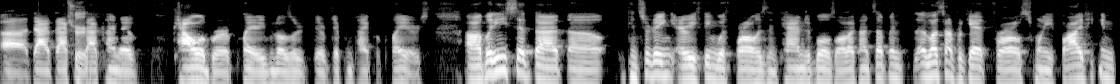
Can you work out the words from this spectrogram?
Uh, that that sure. that kind of caliber player, even though those are they're different type of players. Uh, but he said that uh, considering everything with Ferraro, his intangibles, all that kind of stuff, and uh, let's not forget Ferraro's 25, he can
